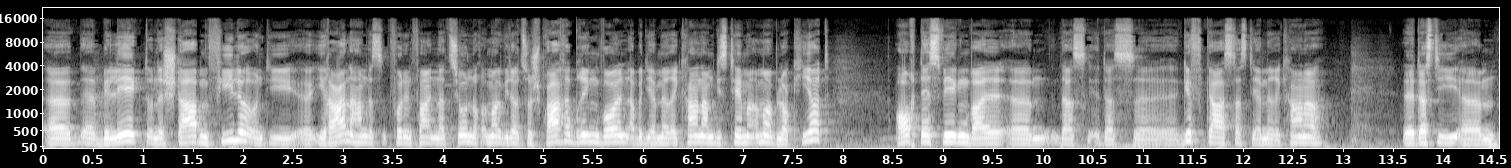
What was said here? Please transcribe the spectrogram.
äh, äh, belegt und es starben viele und die Iraner haben das vor den Vereinten Nationen noch immer wieder zur Sprache bringen wollen, aber die Amerikaner haben dieses Thema immer blockiert. Auch deswegen, weil ähm, das, das äh, Giftgas, das die Amerikaner, äh, das, die, ähm,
